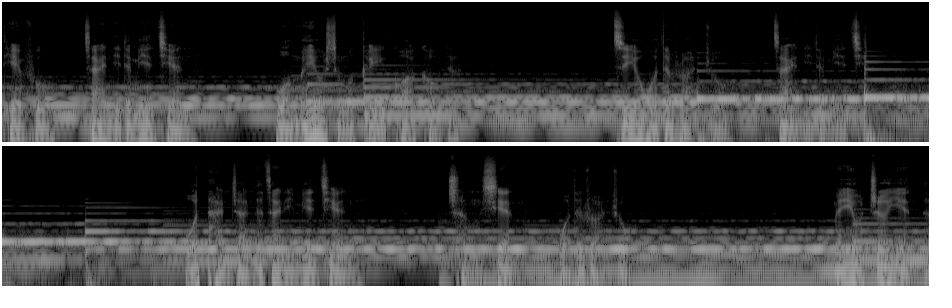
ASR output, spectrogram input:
天父在你的面前。我没有什么可以夸口的，只有我的软弱在你的面前。我坦然的在你面前呈现我的软弱，没有遮掩的，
